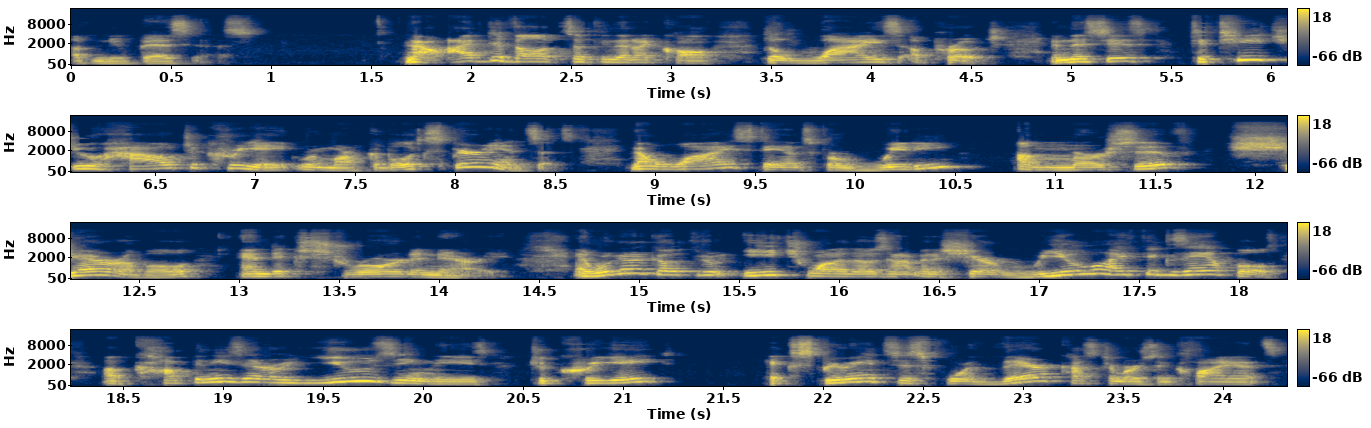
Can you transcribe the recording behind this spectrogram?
of new business. Now, I've developed something that I call the WISE approach, and this is to teach you how to create remarkable experiences. Now, WISE stands for witty, immersive, shareable, and extraordinary. And we're going to go through each one of those, and I'm going to share real life examples of companies that are using these to create experiences for their customers and clients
